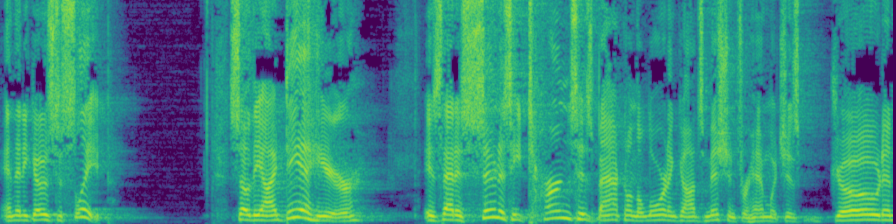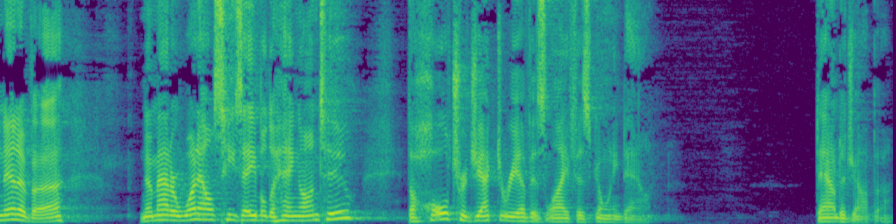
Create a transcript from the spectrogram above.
and then he goes to sleep. So the idea here is that as soon as he turns his back on the Lord and God's mission for him, which is go to Nineveh, no matter what else he's able to hang on to, the whole trajectory of his life is going down down to Joppa,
